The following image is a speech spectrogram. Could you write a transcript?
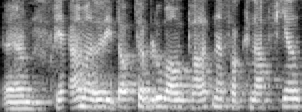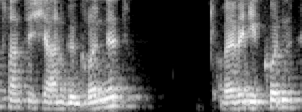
Ähm, wir haben also die Dr. Blumer und Partner vor knapp 24 Jahren gegründet, weil wir die Kunden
